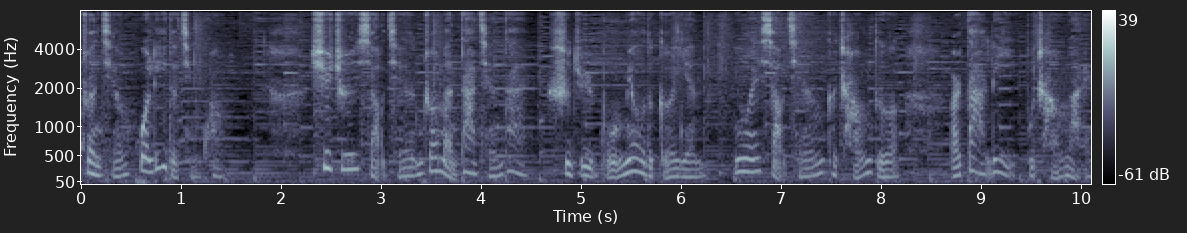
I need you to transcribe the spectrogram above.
赚钱获利的情况。须知小钱装满大钱袋是句不谬的格言，因为小钱可常得，而大利不常来。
